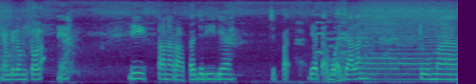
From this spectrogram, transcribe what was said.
yang belum tolak ya. Ini tanah rata jadi dia cepat dia tak buat jalan. Cuma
